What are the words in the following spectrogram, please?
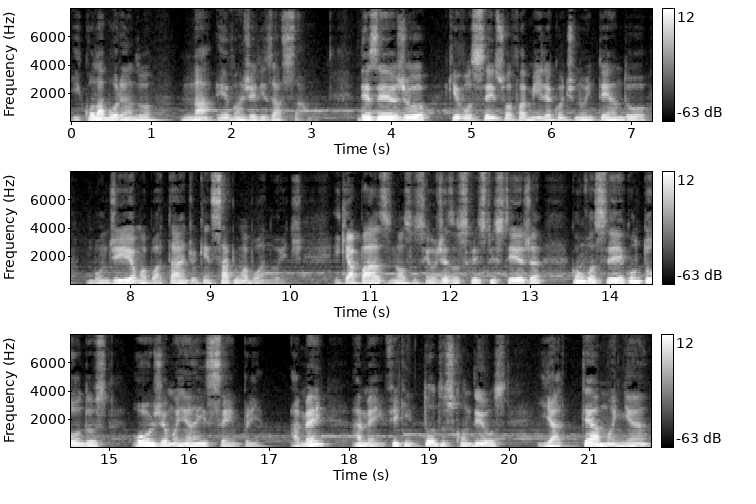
e colaborando na evangelização. Desejo que você e sua família continuem tendo um bom dia, uma boa tarde ou quem sabe uma boa noite e que a paz de nosso Senhor Jesus Cristo esteja com você, com todos, hoje, amanhã e sempre. Amém? Amém. Fiquem todos com Deus e até amanhã,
